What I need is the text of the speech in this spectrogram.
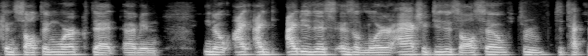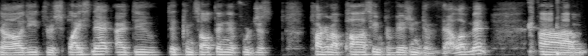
consulting work that I mean, you know, I, I I do this as a lawyer. I actually do this also through the technology through SpliceNet. I do the consulting if we're just talking about policy and provision development. Um,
